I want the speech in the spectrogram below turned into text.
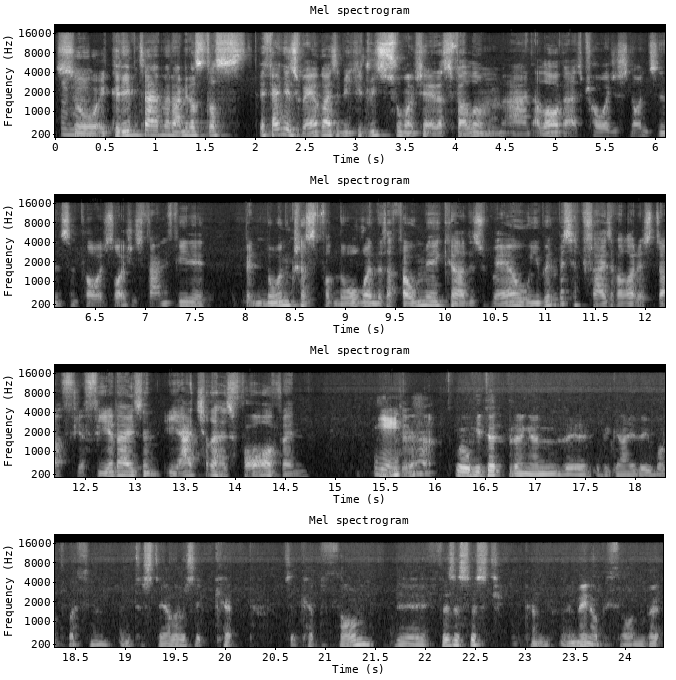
So it could even time it. I mean, there's, there's the thing as well is that you could read so much out of this film, and a lot of it is probably just nonsense and probably just, like, just fan theory. But knowing Christopher Nolan as a filmmaker as well, you wouldn't be surprised if a lot of stuff you're theorising he actually has thought of and Yeah. doing it. Well, he did bring in the, the guy that he worked with in Interstellar. Is it Kip? Is it Kip Thorne, the physicist? Can't, it may not be Thorne, but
